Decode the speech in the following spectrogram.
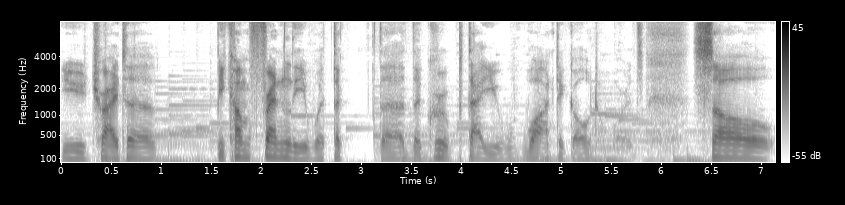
you try to become friendly with the the, the group that you want to go towards. So,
